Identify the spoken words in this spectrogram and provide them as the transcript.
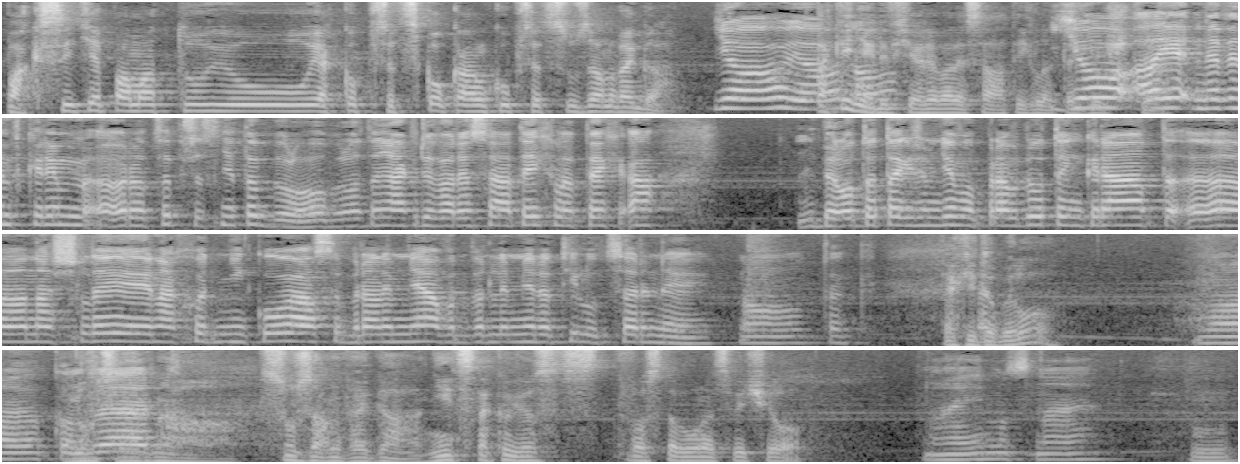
pak si tě pamatuju jako předskokanku před Susan Vega. jo, jo. Taky no. někdy v těch 90. letech Jo, ještě. ale je, nevím, v kterém roce přesně to bylo. Bylo to nějak v 90. letech a bylo to tak, že mě opravdu tenkrát uh, našli na chodníku a sebrali mě a odvedli mě do té Lucerny. No, tak Jaký to bylo? no, koncert. Lucerna, Susan Vega, nic takového s, to s tebou necvičilo. Ne, moc ne. Hm.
